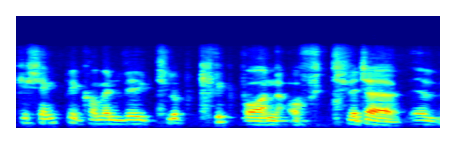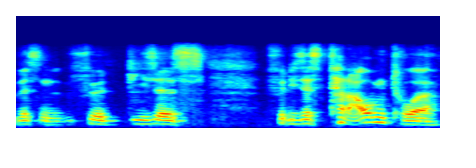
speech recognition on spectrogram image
geschenkt bekommen, will Club Quickborn auf Twitter äh, wissen, für dieses, für dieses Traumtor?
